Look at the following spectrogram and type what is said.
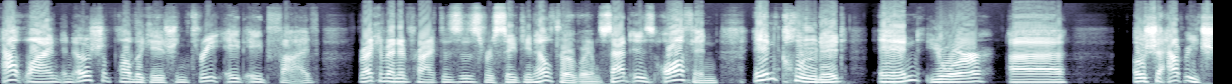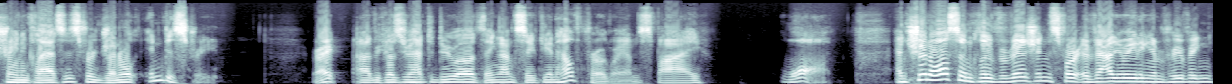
outlined in OSHA publication 3885 recommended practices for safety and health programs. That is often included in your uh, OSHA outreach training classes for general industry, right? Uh, because you had to do a thing on safety and health programs by law and should also include provisions for evaluating and improving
